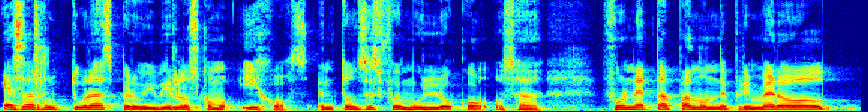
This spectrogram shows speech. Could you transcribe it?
esas rupturas, pero vivirlos como hijos. Entonces fue muy loco. O sea, fue una etapa donde primero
